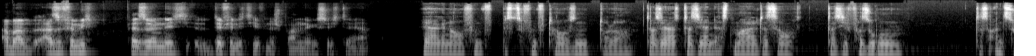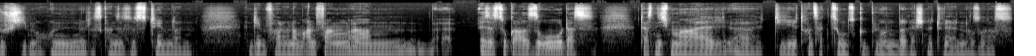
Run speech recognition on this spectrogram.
Aber also für mich persönlich definitiv eine spannende Geschichte, ja. Ja, genau, fünf, bis zu 5000 Dollar. Dass, er, dass sie dann erstmal, dass, auch, dass sie versuchen, das anzuschieben, auch in das ganze System dann in dem Fall. Und am Anfang ähm, ist es sogar so, dass, dass nicht mal äh, die Transaktionsgebühren berechnet werden, also dass,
